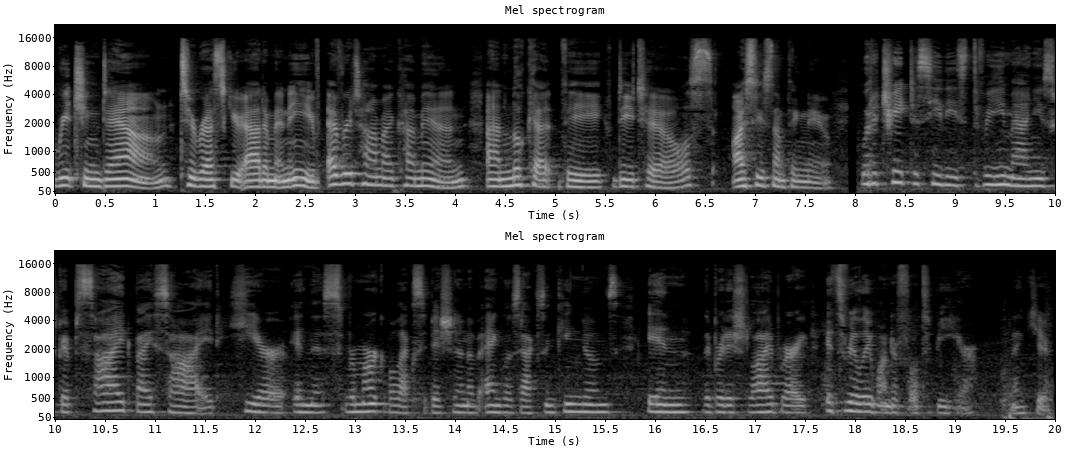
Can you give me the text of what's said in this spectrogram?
reaching down to rescue Adam and Eve. Every time I come in and look at the details, I see something new. What a treat to see these three manuscripts side by side here in this remarkable exhibition of Anglo Saxon kingdoms in the British Library. It's really wonderful to be here. Thank you.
